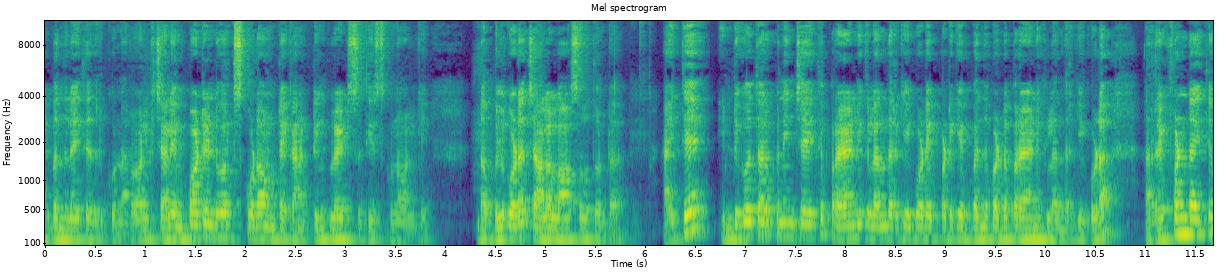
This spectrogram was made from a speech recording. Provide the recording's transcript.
ఇబ్బందులు అయితే ఎదుర్కొన్నారు. వాళ్ళకి చాలా ఇంపార్టెంట్ వర్క్స్ కూడా ఉంటాయి కనెక్టింగ్ ఫ్లైట్స్ తీసుకున్న వాళ్ళకి. డబ్బులు కూడా చాలా లాస్ అవుతుంటారు. అయితే ఇండిగో తరపు నుంచి అయితే ప్రయాణికులందరికీ కూడా ఇప్పటికీ ఇబ్బంది పడ్డ ప్రయాణికులందరికీ కూడా రిఫండ్ అయితే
